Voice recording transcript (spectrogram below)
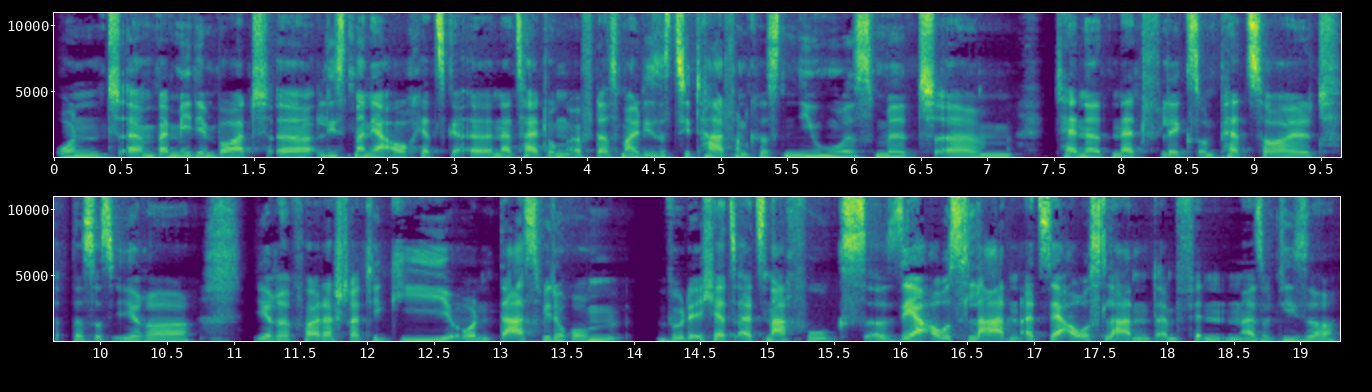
Und ähm, beim Medienboard äh, liest man ja auch jetzt äh, in der Zeitung öfters mal dieses Zitat von Kirsten Newhus mit ähm, Tenet, Netflix und Petzold. Das ist ihre, ihre Förderstrategie. Und das wiederum würde ich jetzt als Nachwuchs äh, sehr ausladend, als sehr ausladend empfinden. Also diese,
